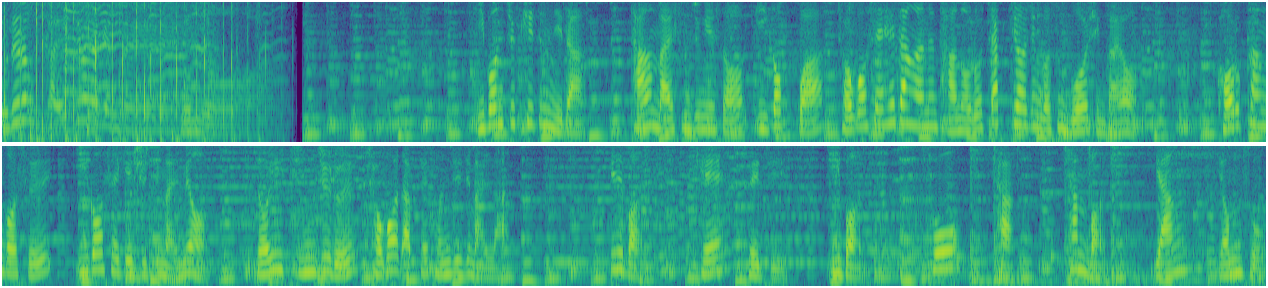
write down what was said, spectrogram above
모델하우스 잘 지어야겠네. 그럼요. 이번 주 퀴즈입니다. 다음 말씀 중에서 이것과 저것에 해당하는 단어로 짝지어진 것은 무엇인가요? 거룩한 것을 이것에게 주지 말며 너희 진주를 저것 앞에 던지지 말라. 1번 개, 돼지 2번 소, 닭 3번 양, 염소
